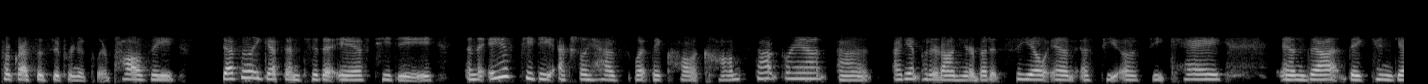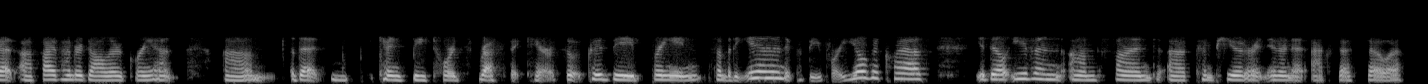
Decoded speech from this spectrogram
progressive supranuclear palsy, definitely get them to the AFTD. And the AFTD actually has what they call a Comstock grant. Uh, I didn't put it on here, but it's C O M S T O C K and that they can get a $500 grant um, that can be towards respite care. So it could be bringing somebody in, it could be for a yoga class. They'll even um, fund a computer and internet access so a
